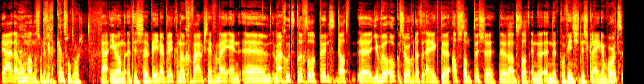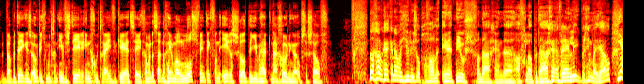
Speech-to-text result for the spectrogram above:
Ja, daarom. Ja, anders wordt je gecanceld wordt. Ja, Ian, het is BNR breed kan ook gevaarlijk zijn voor mij. En, ehm, maar goed, terug tot het punt dat je wil ook zorgen dat uiteindelijk de afstand tussen de Randstad en de, en de provincie dus kleiner wordt. Dat betekent dus ook dat je moet gaan investeren in goed treinverkeer, et cetera. Maar dat staat nog helemaal los, vind ik, van de ereschuld die je hebt naar Groningen op zichzelf. Dan gaan we kijken naar wat jullie is opgevallen in het nieuws vandaag en de afgelopen dagen. En Vereniging, ik begin bij jou. Ja.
